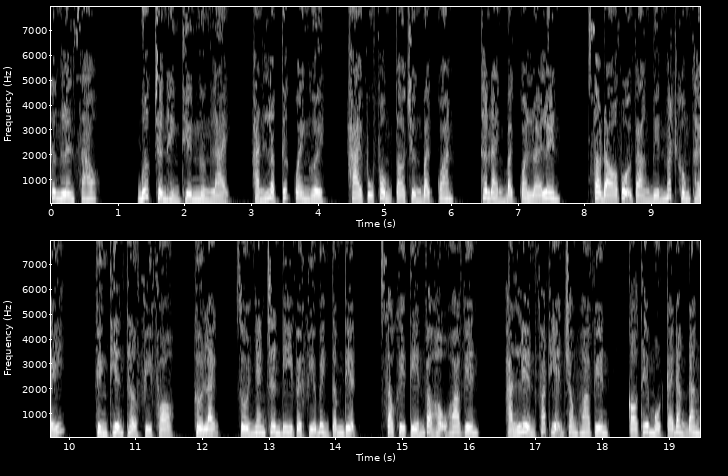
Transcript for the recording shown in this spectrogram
sưng lên sao. Bước chân hình thiên ngừng lại, hắn lập tức quay người, hai vú phòng to trường bạch quan, thân ảnh bạch quan lóe lên, sau đó vội vàng biến mất không thấy. Hình thiên thở phì phò, hừ lạnh, rồi nhanh chân đi về phía bình tâm điện, sau khi tiến vào hậu hoa viên, hắn liền phát hiện trong hoa viên có thêm một cái đằng đăng,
